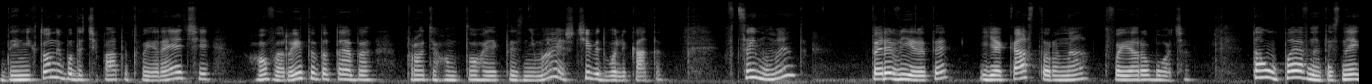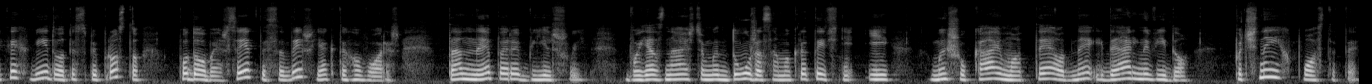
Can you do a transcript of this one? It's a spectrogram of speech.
де ніхто не буде чіпати твої речі, говорити до тебе протягом того, як ти знімаєш, чи відволікати. В цей момент перевірити, яка сторона твоя робоча. Та упевнитись, на яких відео ти собі просто подобаєшся, як ти сидиш, як ти говориш. Та не перебільшуй, бо я знаю, що ми дуже самокритичні і ми шукаємо те одне ідеальне відео. Почни їх постити.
